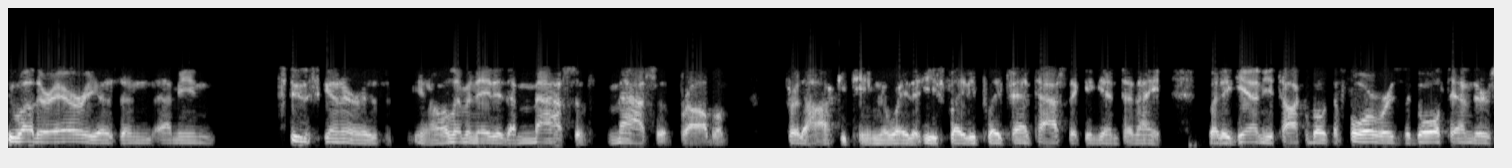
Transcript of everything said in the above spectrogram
to other areas. And I mean, Stu Skinner has, you know, eliminated a massive, massive problem for the hockey team the way that he's played. He played fantastic again tonight. But again, you talk about the forwards, the goaltenders,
